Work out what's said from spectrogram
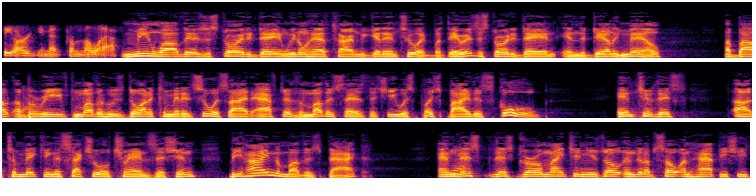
the argument from the left. Meanwhile, there's a story today, and we don't have time to get into it, but there is a story today in, in the Daily Mail about a yeah. bereaved mother whose daughter committed suicide after the mother says that she was pushed by the school into this uh, to making a sexual transition behind the mother's back. And yeah. this, this girl, 19 years old, ended up so unhappy she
